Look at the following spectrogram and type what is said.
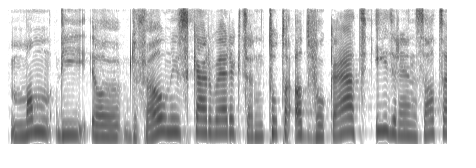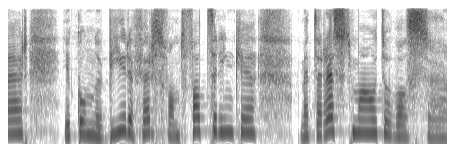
man die uh, de vuilniskar werkt en tot de advocaat. Iedereen zat daar. Je kon de bieren vers van het vat drinken. Met de restmouten was, uh,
